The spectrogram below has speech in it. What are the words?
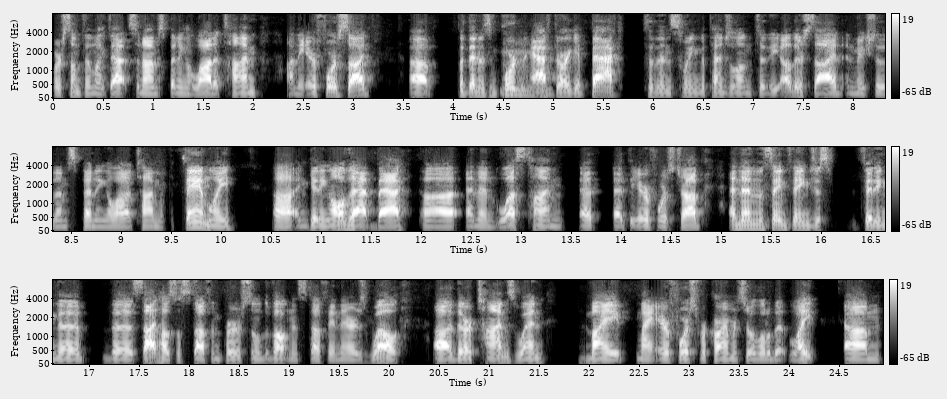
or something like that. So now I'm spending a lot of time on the Air Force side. Uh, but then it's important Mhm. after I get back to then swing the pendulum to the other side and make sure that I'm spending a lot of time with the family uh, and getting all that back, uh, and then less time at at the Air Force job, and then the same thing, just fitting the the side hustle stuff and personal development stuff in there as well. Uh, there are times when my my Air Force requirements are a little bit light, um,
